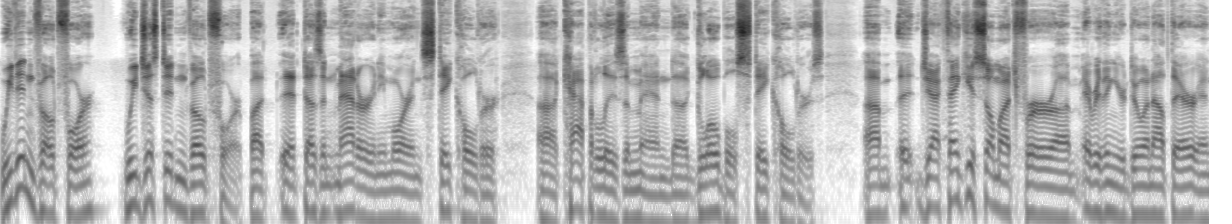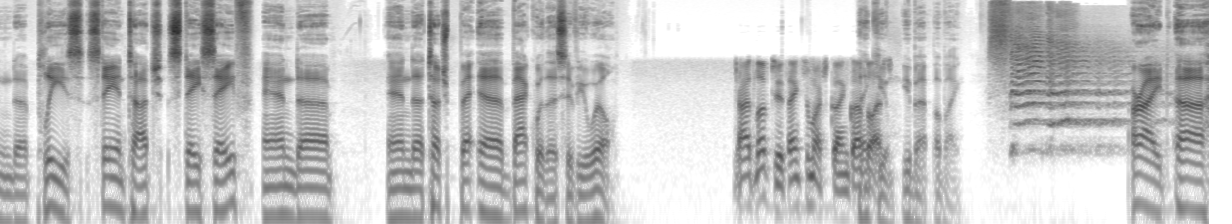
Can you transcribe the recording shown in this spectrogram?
we didn't vote for. We just didn't vote for, but it doesn't matter anymore in stakeholder uh, capitalism and uh, global stakeholders. Um, uh, Jack, thank you so much for um, everything you're doing out there, and uh, please stay in touch, stay safe, and uh, and uh, touch ba- uh, back with us if you will. I'd love to. Thanks so much, Glenn. God Thank you. You bet. Bye bye. All right. Uh,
